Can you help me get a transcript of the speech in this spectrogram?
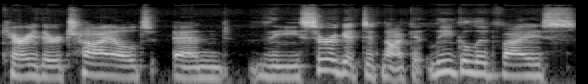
carry their child. And the surrogate did not get legal advice.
